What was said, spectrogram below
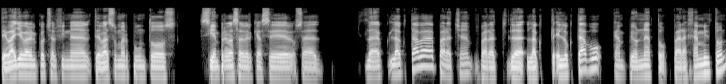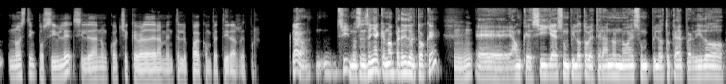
te va a llevar el coche al final, te va a sumar puntos, siempre vas a saber qué hacer. O sea, la, la octava para, cham- para la- el octavo campeonato para Hamilton no está imposible si le dan un coche que verdaderamente le pueda competir a Red Bull. Claro, sí, nos enseña que no ha perdido el toque, eh, aunque sí ya es un piloto veterano, no es un piloto que haya perdido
